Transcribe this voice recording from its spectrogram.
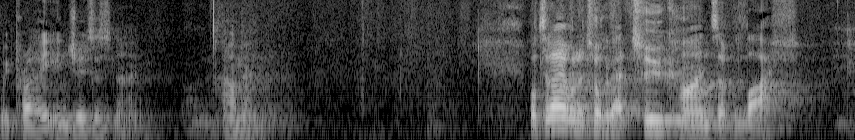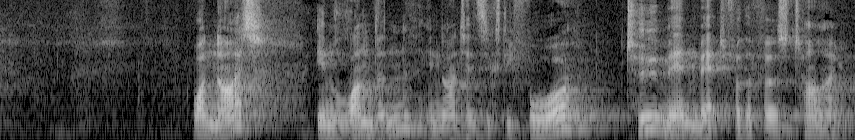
We pray in Jesus' name. Amen. Well, today I want to talk about two kinds of life. One night in London in 1964, two men met for the first time.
